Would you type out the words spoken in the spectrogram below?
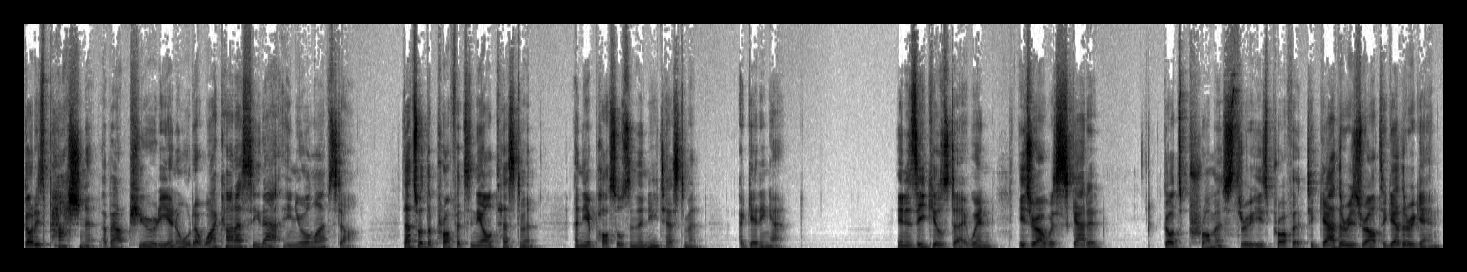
God is passionate about purity and order. Why can't I see that in your lifestyle? That's what the prophets in the Old Testament and the apostles in the New Testament are getting at. In Ezekiel's day, when Israel was scattered, God's promise through his prophet to gather Israel together again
